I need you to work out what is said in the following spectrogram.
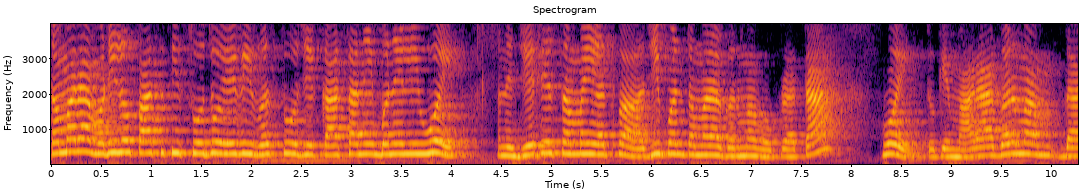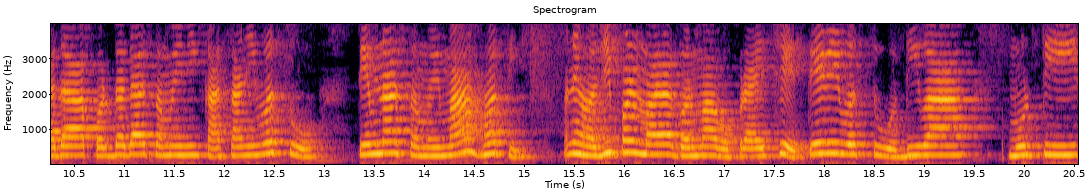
તમારા વડીલો પાસેથી શોધો એવી વસ્તુઓ જે કાંસાની બનેલી હોય અને જે તે સમયે અથવા હજી પણ તમારા ઘરમાં વપરાતા હોય. તો કે મારા ઘરમાં દાદા, પરદાદા સમયની કાંસાની વસ્તુઓ તેમના સમયમાં હતી અને હજી પણ મારા ઘરમાં વપરાય છે. તેવી વસ્તુઓ દીવા, મૂર્તિ,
